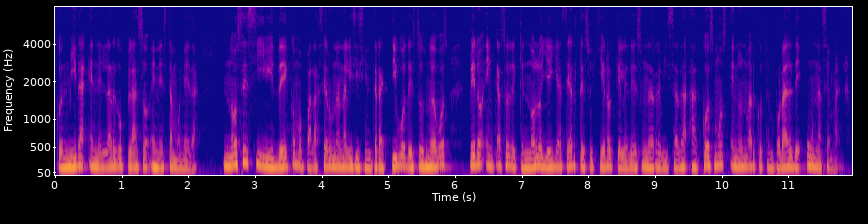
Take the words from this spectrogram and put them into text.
con mira en el largo plazo en esta moneda. No sé si dé como para hacer un análisis interactivo de estos nuevos, pero en caso de que no lo llegue a hacer, te sugiero que le des una revisada a Cosmos en un marco temporal de una semana.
